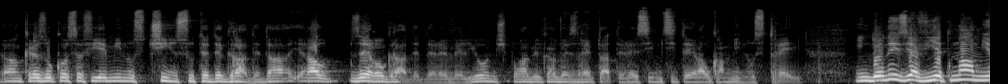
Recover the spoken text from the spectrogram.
Eu am crezut că o să fie minus 500 de grade, dar erau 0 grade de revelion și probabil că aveți dreptate, resimțite erau cam minus 3. Indonezia, Vietnam e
